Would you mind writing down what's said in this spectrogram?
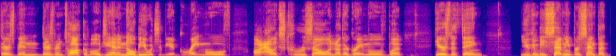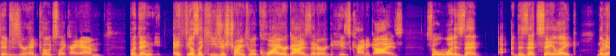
There's been there's been talk of OG Anunoby, which would be a great move. Uh, Alex Caruso, another great move. But here's the thing: you can be seventy percent that Thibs is your head coach, like I am, but then it feels like he's just trying to acquire guys that are his kind of guys. So what is that? Uh, does that say like? Let me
